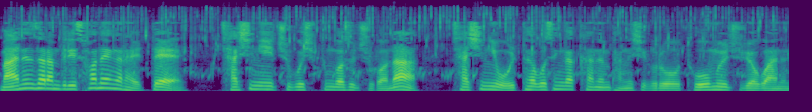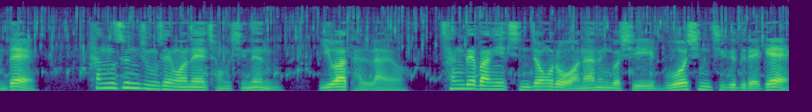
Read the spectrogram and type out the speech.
많은 사람들이 선행을 할 때 자신이 주고 싶은 것을 주거나 자신이 옳다고 생각하는 방식으로 도움을 주려고 하는데 항순 중생원의 정신은 이와 달라요. 상대방이 진정으로 원하는 것이 무엇인지 그들에게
